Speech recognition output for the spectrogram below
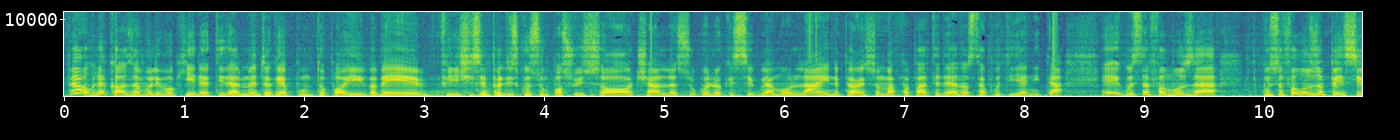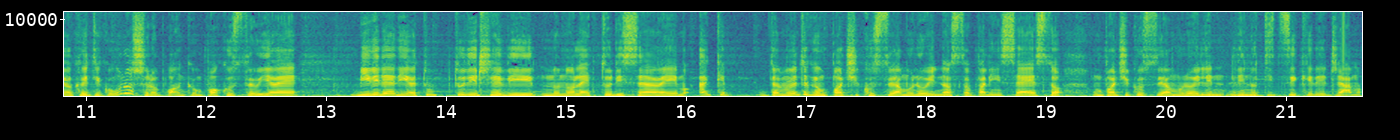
Però una cosa volevo chiederti, dal momento che appunto poi, vabbè, finisci sempre il discorso un po' sui social, su quello che seguiamo online, però insomma fa parte della nostra quotidianità. Eh, questa famosa, questo famoso pensiero critico, uno se lo può anche un po' costruire. Mi viene da dire, tu, tu dicevi non ho letto di Sanremo, anche dal momento che un po' ci costruiamo noi il nostro palinsesto, un po' ci costruiamo noi le, le notizie che leggiamo,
